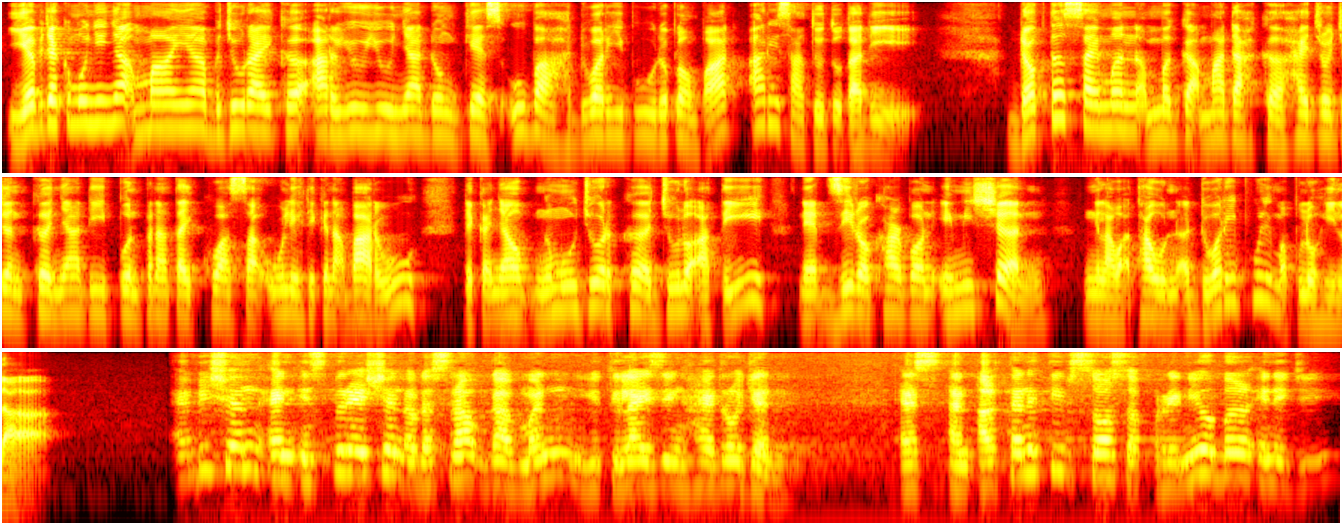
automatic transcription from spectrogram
Ia berjaya kemunyinya Maya berjurai ke RUU Nyadung Gas Ubah 2024 hari satu tu tadi. Dr. Simon megak madah ke hidrogen ke nyadi pun penatai kuasa ulih dikenak baru dekat nyau ngemujur ke juluk ati net zero carbon emission ngelawak tahun 2050 hila. Ambition and inspiration of the Sarawak government utilizing hydrogen as an alternative source of renewable energy.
